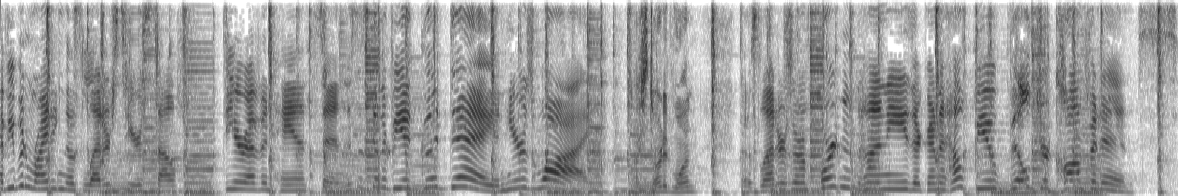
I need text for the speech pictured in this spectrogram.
Have you been writing those letters to yourself? Dear Evan Hansen, this is gonna be a good day, and here's why. I started one. Those letters are important, honey. They're gonna help you build your confidence.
